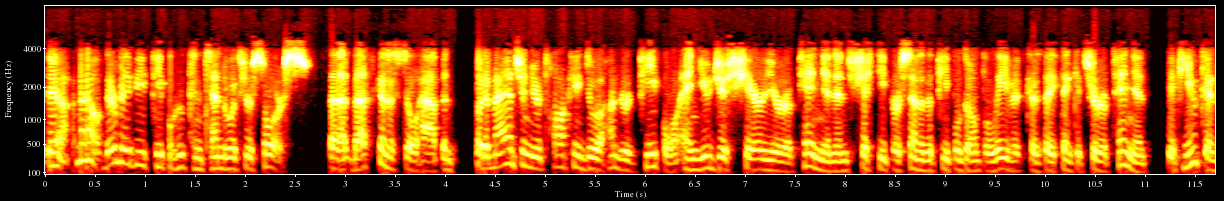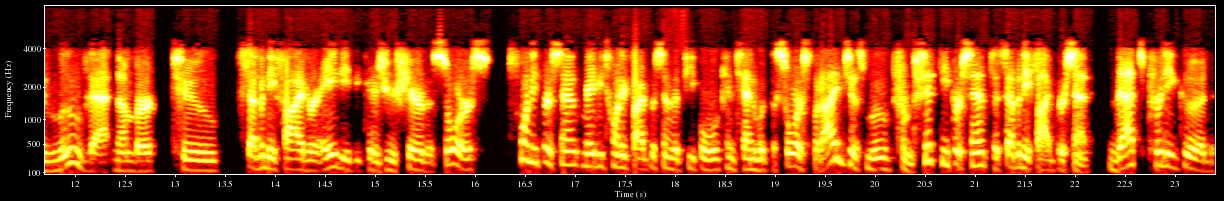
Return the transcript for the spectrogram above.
Yeah. No there may be people who contend with your source that, that's going to still happen. But imagine you're talking to 100 people and you just share your opinion, and 50% of the people don't believe it because they think it's your opinion. If you can move that number to 75 or 80 because you share the source, 20%, maybe 25% of the people will contend with the source, but I just moved from 50% to 75%. That's pretty good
